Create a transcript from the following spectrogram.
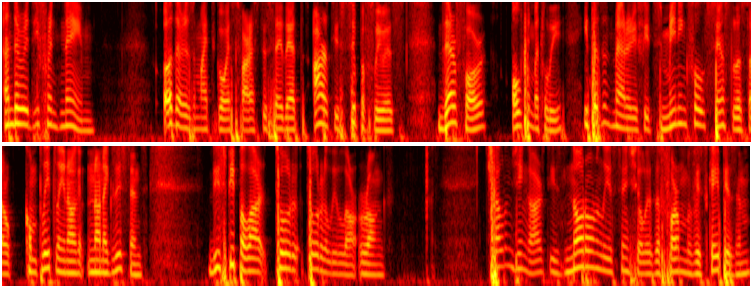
under a different name. Others might go as far as to say that art is superfluous, therefore, ultimately, it doesn't matter if it's meaningful, senseless, or completely non existent. These people are to- totally lo- wrong. Challenging art is not only essential as a form of escapism,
